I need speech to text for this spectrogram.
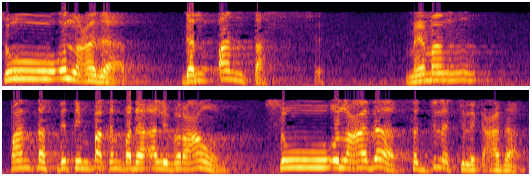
su'ul azab. Dan pantas memang pantas ditimpakan pada ali fir'aun su'ul azab sejelek-jelek azab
